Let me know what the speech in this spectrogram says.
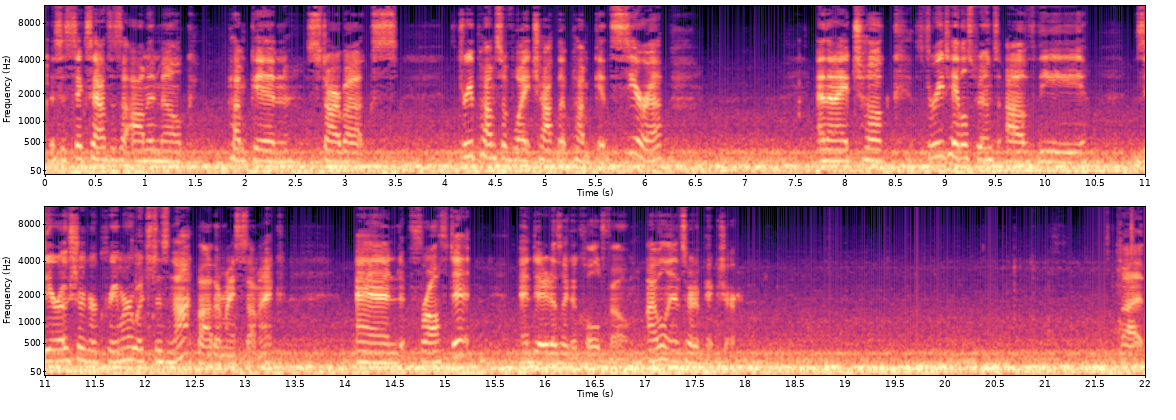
this is six ounces of almond milk, pumpkin, Starbucks, three pumps of white chocolate pumpkin syrup, and then I took three tablespoons of the zero sugar creamer, which does not bother my stomach, and frothed it and did it as like a cold foam. I will insert a picture. But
